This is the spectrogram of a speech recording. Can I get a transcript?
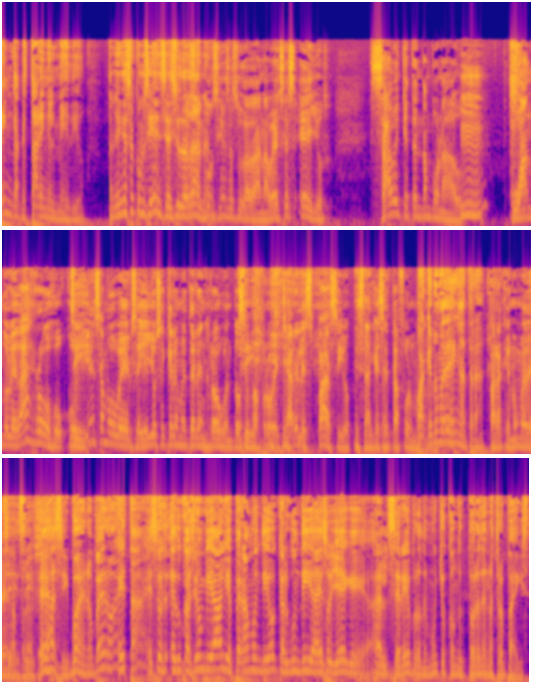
tenga que estar en el medio. También eso es conciencia ciudadana. Es conciencia ciudadana. A veces ellos saben que están tamponados. Cuando le das rojo, comienza a moverse y ellos se quieren meter en rojo entonces para aprovechar el espacio que se está formando. Para que no me dejen atrás. Para que no me dejen atrás. Es así. Bueno, pero está, eso es educación vial y esperamos en Dios que algún día eso llegue al cerebro de muchos conductores de nuestro país.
